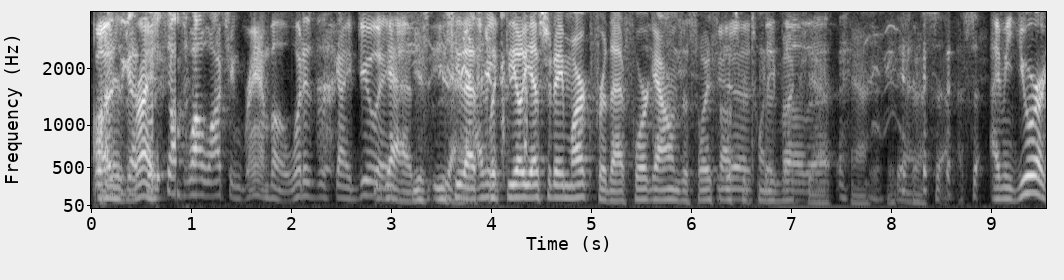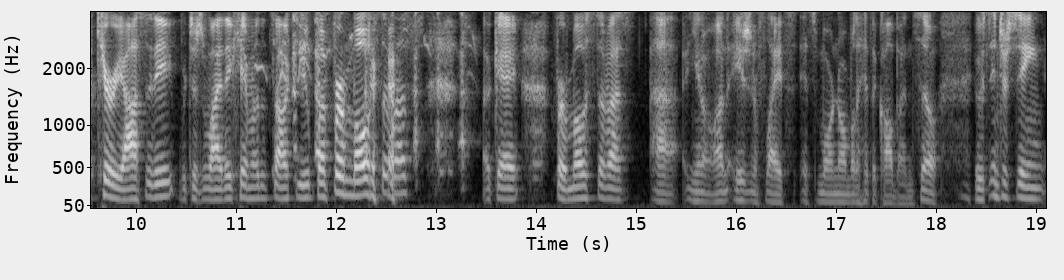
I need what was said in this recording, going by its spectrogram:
on he his got soy rice? sauce while watching Rambo. What is this guy doing? Yeah, You, you yeah, see that I mean- slick deal yesterday, Mark, for that four gallons of soy sauce for twenty bucks? Yeah, yeah. Yeah, uh, so, so, I mean, you are a curiosity, which is why they came up to talk to you. But for most of us, okay, for most of us, uh, you know, on Asian flights, it's more normal to hit the call button. So it was interesting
